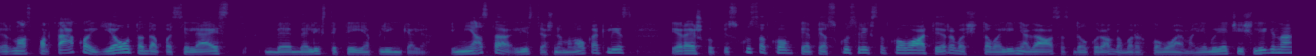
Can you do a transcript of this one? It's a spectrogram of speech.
Ir nuo Spartako jau tada pasileist, be, beliks tik tai į aplinkelį. Į miestą lysti aš nemanau, kad lys. Ir aišku, piskus atkov, apie piskus reiks atkovoti ir va šita valinė gausias, dėl kurios dabar ir kovojama. Jeigu jie čia išlygina,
